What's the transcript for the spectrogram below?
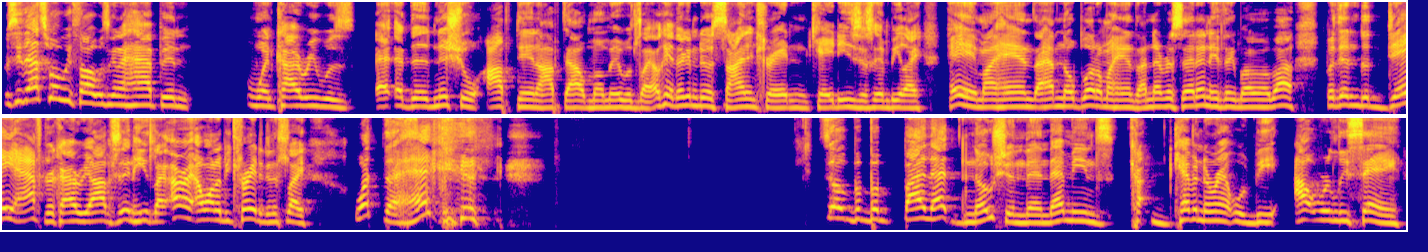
but see, that's what we thought was going to happen when Kyrie was at, at the initial opt in, opt out moment. It was like, okay, they're going to do a sign and trade, and KD's just going to be like, hey, my hands, I have no blood on my hands. I never said anything, blah, blah, blah. But then the day after Kyrie opts in, he's like, all right, I want to be traded. And it's like, what the heck? So, but, but by that notion, then that means Kevin Durant would be outwardly saying,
